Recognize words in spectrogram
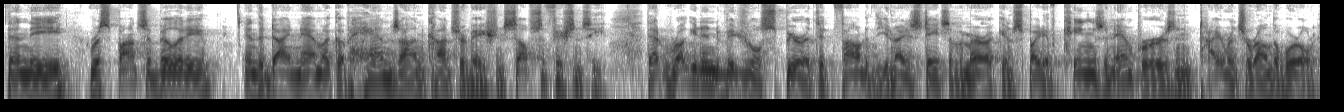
than the responsibility and the dynamic of hands on conservation, self sufficiency, that rugged individual spirit that founded the United States of America in spite of kings and emperors and tyrants around the world.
